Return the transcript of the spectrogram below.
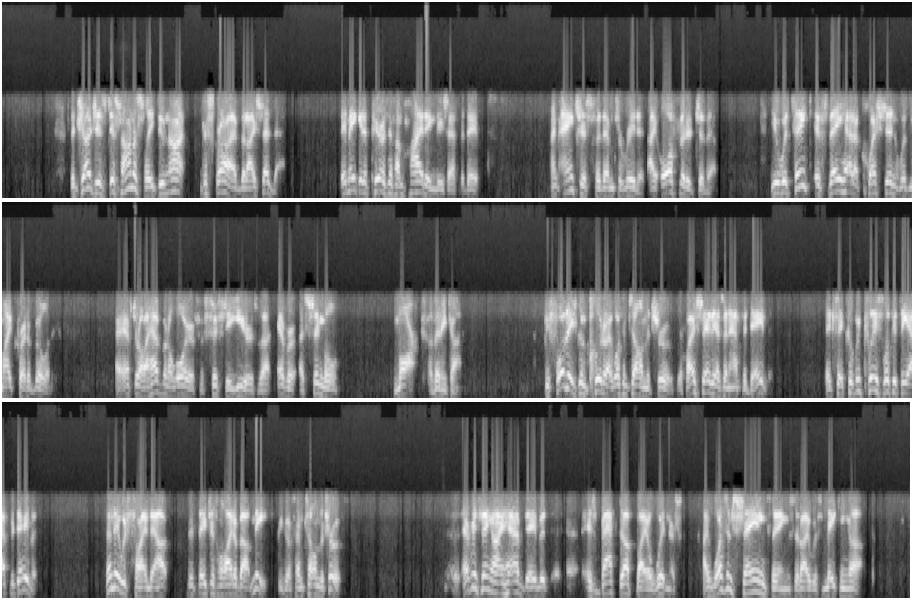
The judges dishonestly do not describe that I said that. They make it appear as if I'm hiding these affidavits. I'm anxious for them to read it. I offered it to them. You would think if they had a question with my credibility, after all, I have been a lawyer for 50 years without ever a single mark of any kind. Before they concluded I wasn't telling the truth, if I say there's an affidavit, they'd say, Could we please look at the affidavit? Then they would find out that they just lied about me because I'm telling the truth. Everything I have, David, is backed up by a witness. I wasn't saying things that I was making up.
